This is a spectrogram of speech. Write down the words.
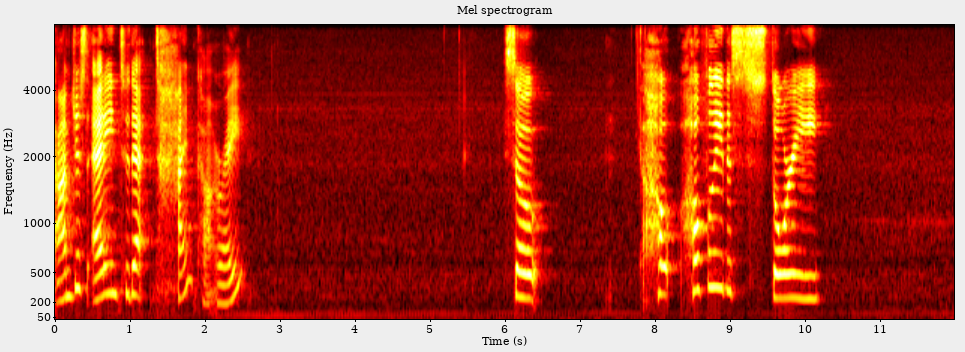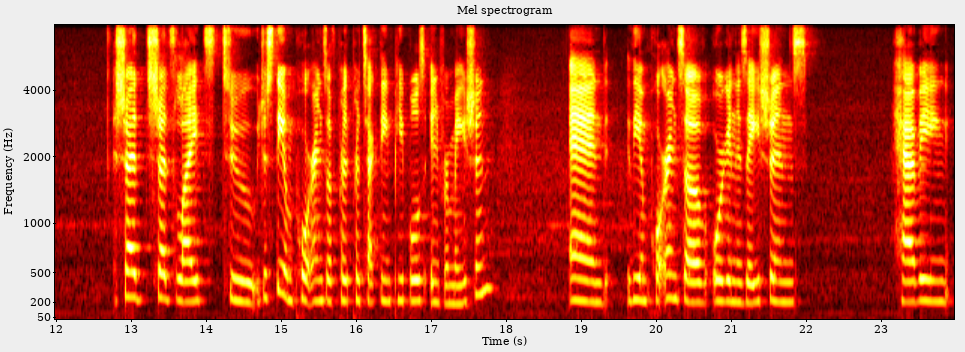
I'm just adding to that time count, right? So ho- hopefully this story shed sheds light to just the importance of pr- protecting people's information and the importance of organizations having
